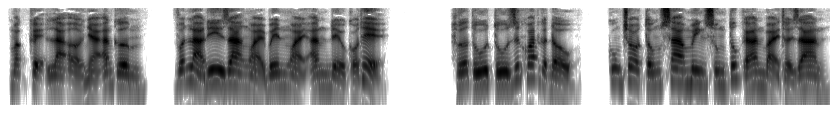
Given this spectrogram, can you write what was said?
mặc kệ là ở nhà ăn cơm, vẫn là đi ra ngoài bên ngoài ăn đều có thể. Hứa tú tú dứt khoát gật đầu, cũng cho Tống Sa Minh sung túc an bài thời gian.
